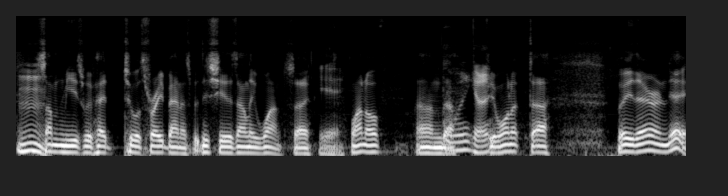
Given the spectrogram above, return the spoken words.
Mm. some years we've had two or three banners, but this year there's only one. So Yeah. one of. And uh, okay. if you want it, uh, be there. And yeah,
